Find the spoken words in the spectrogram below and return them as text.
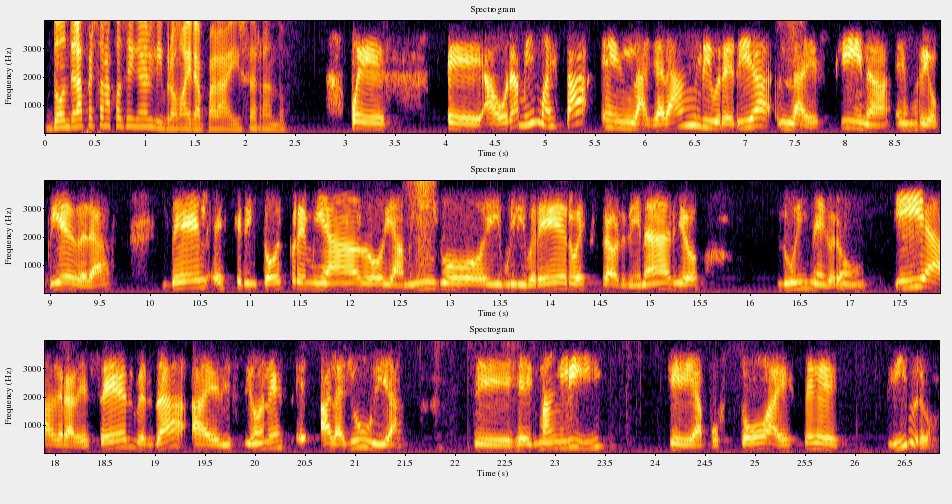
¿Dónde las personas consiguen el libro, Mayra, para ir cerrando? Pues eh, ahora mismo está en la gran librería La Esquina, en Río Piedras, del escritor premiado y amigo y librero extraordinario Luis Negrón. Y agradecer, ¿verdad?, a Ediciones eh, a la Lluvia de Hegman Lee, que apostó a este libro.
